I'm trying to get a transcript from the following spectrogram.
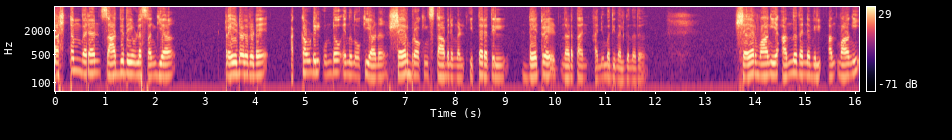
നഷ്ടം വരാൻ സാധ്യതയുള്ള സംഖ്യ ട്രേഡറുടെ അക്കൗണ്ടിൽ ഉണ്ടോ എന്ന് നോക്കിയാണ് ഷെയർ ബ്രോക്കിംഗ് സ്ഥാപനങ്ങൾ ഇത്തരത്തിൽ ഡേ ട്രേഡ് നടത്താൻ അനുമതി നൽകുന്നത്. ഷെയർ വാങ്ങിയ അന്ന് തന്നെ വിൽ വാങ്ങി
